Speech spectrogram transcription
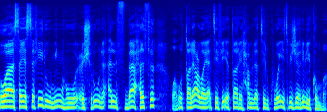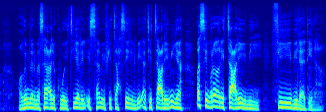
وسيستفيد منه 20 ألف باحث ومطلع ويأتي في إطار حملة الكويت بجانبكم. وضمن المساعي الكويتية للإسهام في تحسين البيئة التعليمية واستمرار التعليم في بلادنا.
